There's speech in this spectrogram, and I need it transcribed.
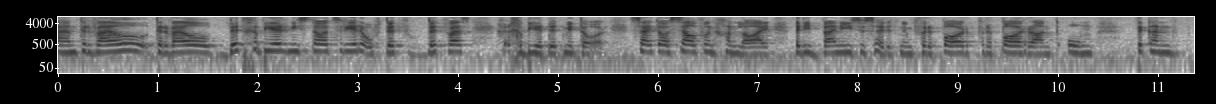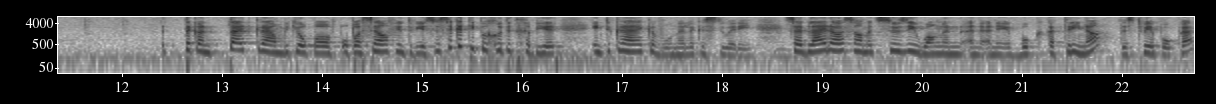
Um, terwyl terwyl dit gebeur in die staatsrede of dit dit was ge, gebeur dit met haar. Sy het haar selfoon gaan laai by die bunny soos sy dit noem vir 'n paar vir 'n paar rand om te kan te kan tyd kry om bietjie op haar op haarself te wees. So sulke tipe goed het gebeur en toe kry ek 'n wonderlike storie. Sy bly daar saam met Susie Wong in in in 'n boek Katrina. Dis twee boeke.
